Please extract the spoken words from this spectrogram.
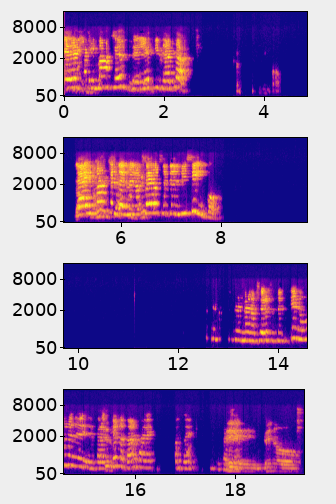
es la imagen del X de allá. La imagen del menos 0,75. El menos 0,75. ¿Qué número de fracción sabes saber? ¿Cuánto es? Eh, menos.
